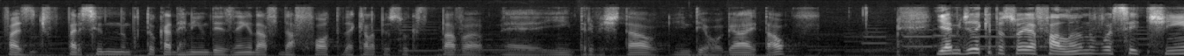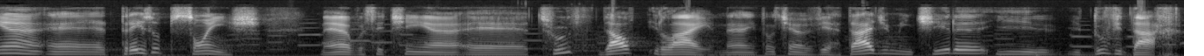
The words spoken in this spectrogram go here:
faz, tipo, parecido no teu caderninho desenho da, da foto daquela pessoa que você tava, é, ia entrevistar, ia interrogar e tal. E à medida que a pessoa ia falando, você tinha é, três opções. Né? Você tinha é, truth, doubt e lie. Né? Então tinha verdade, mentira e, e duvidar.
